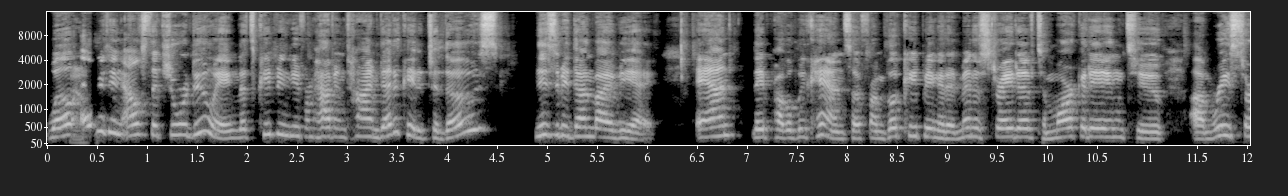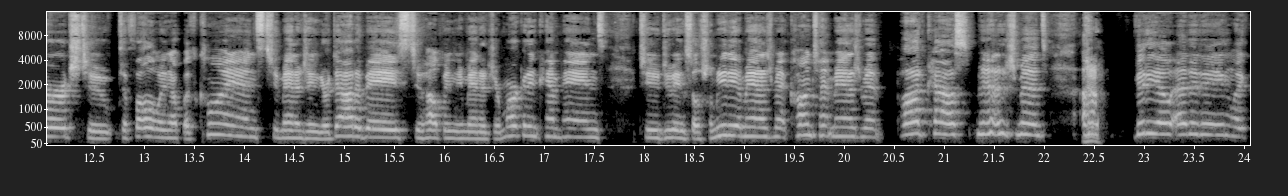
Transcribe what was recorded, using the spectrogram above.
Well, yeah. everything else that you're doing that's keeping you from having time dedicated to those needs to be done by a VA. And they probably can. So, from bookkeeping and administrative to marketing to um, research to, to following up with clients to managing your database to helping you manage your marketing campaigns to doing social media management, content management, podcast management. Yeah. Um, video editing, like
